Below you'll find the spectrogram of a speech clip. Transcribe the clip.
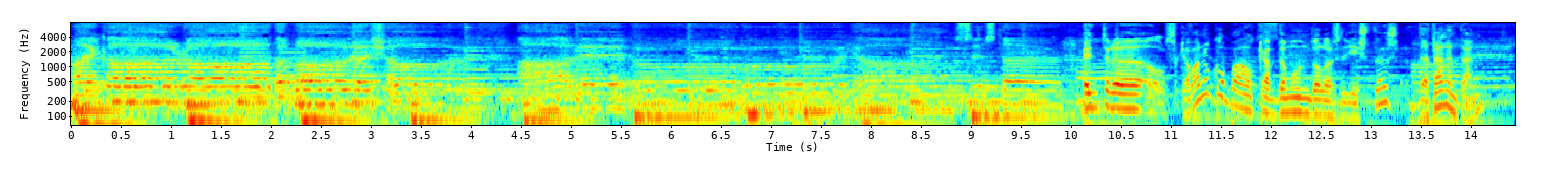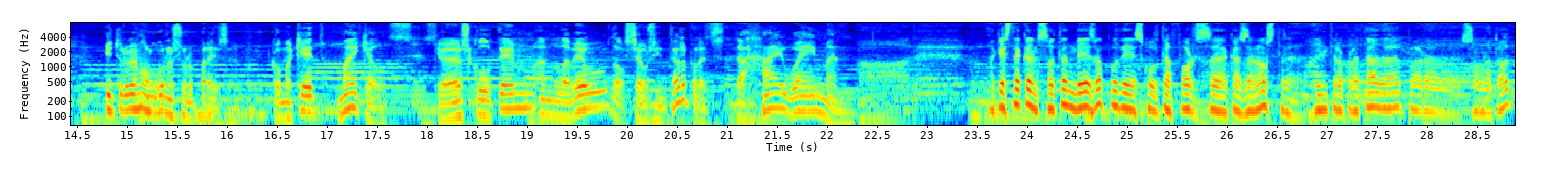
Michael Entre els que van ocupar el capdamunt de les llistes, de tant en tant, hi trobem alguna sorpresa, com aquest Michael, que escoltem en la veu dels seus intèrprets, The Highwayman. Aquesta cançó també es va poder escoltar força a casa nostra, interpretada per, eh, sobretot,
